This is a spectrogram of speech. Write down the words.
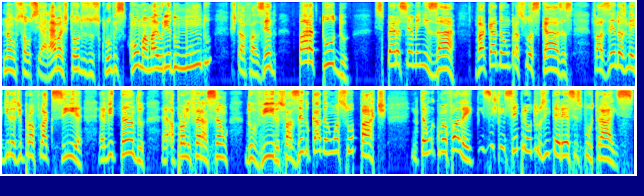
não só o Ceará, mas todos os clubes, como a maioria do mundo está fazendo, para tudo. Espera se amenizar Vá cada um para suas casas, fazendo as medidas de profilaxia, evitando é, a proliferação do vírus, fazendo cada um a sua parte. Então, como eu falei, existem sempre outros interesses por trás.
